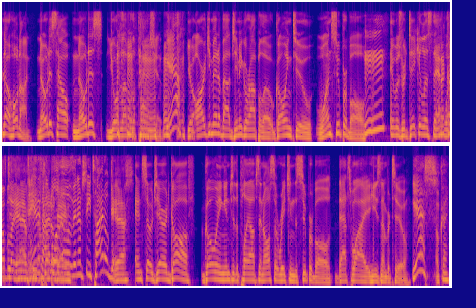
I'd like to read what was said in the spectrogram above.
no, hold on. Notice how notice your level of passion. Yeah. Your argument about Jimmy Garoppolo going to one Super Bowl, mm-hmm. it was ridiculous that And a couple of didn't have- NFC and a title couple of, games. NFC title games. Yeah. And so Jared Goff going into the playoffs and also reaching the Super Bowl, that's why he's number 2. Yes. Okay.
